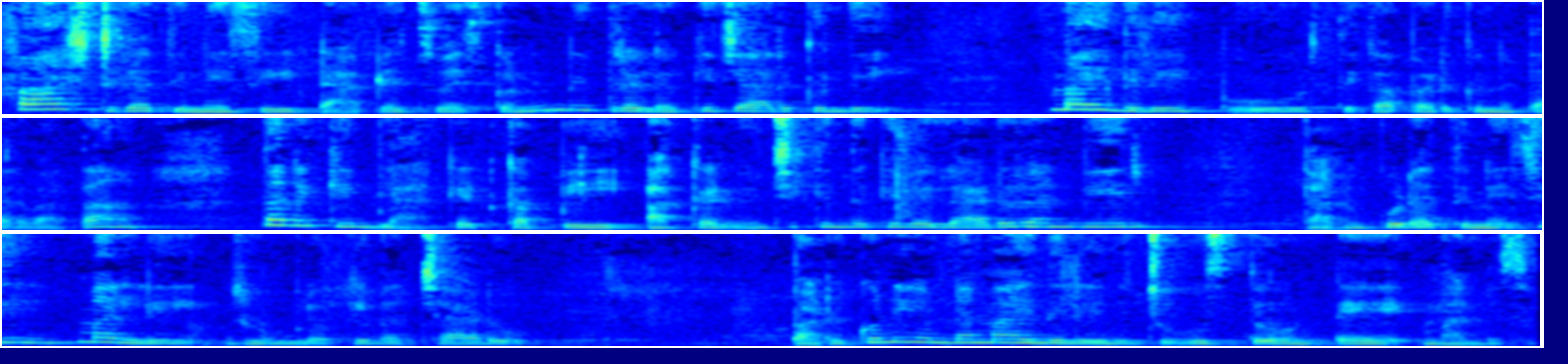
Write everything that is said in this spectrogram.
ఫాస్ట్గా తినేసి టాబ్లెట్స్ వేసుకొని నిద్రలోకి జారుకుంది. మైథిలి పూర్తిగా పడుకున్న తర్వాత తనకి బ్లాంకెట్ కప్పి అక్కడి నుంచి కిందకి వెళ్ళాడు రణ్వీర్. తను కూడా తినేసి మళ్ళీ రూమ్లోకి వచ్చాడు. పడుకుని ఉన్న మైథిలిని చూస్తూ ఉంటే మనసు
